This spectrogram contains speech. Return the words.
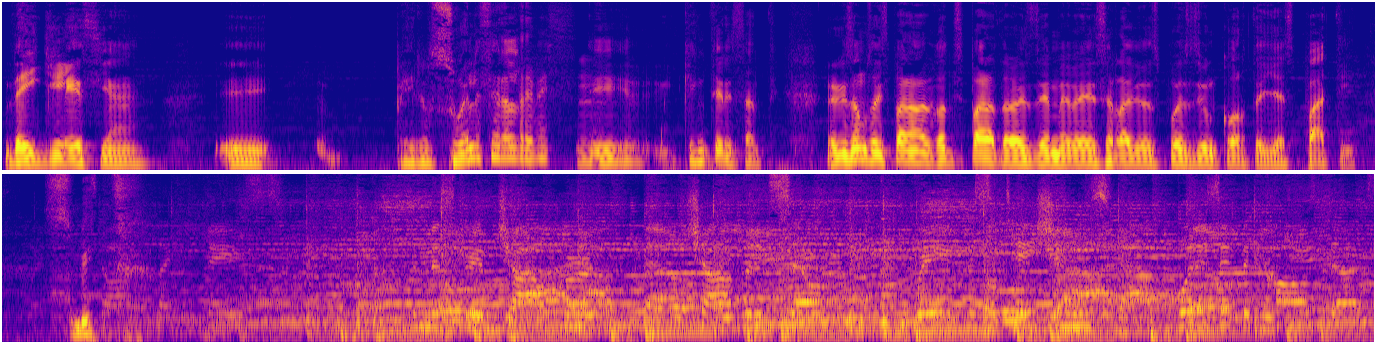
de iglesia, eh, pero suele ser al revés. Eh, qué interesante. Regresamos a Dispara, Margot Dispara a través de MBS Radio después de un corte, ya es Patty Smith. What is it that caused us?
